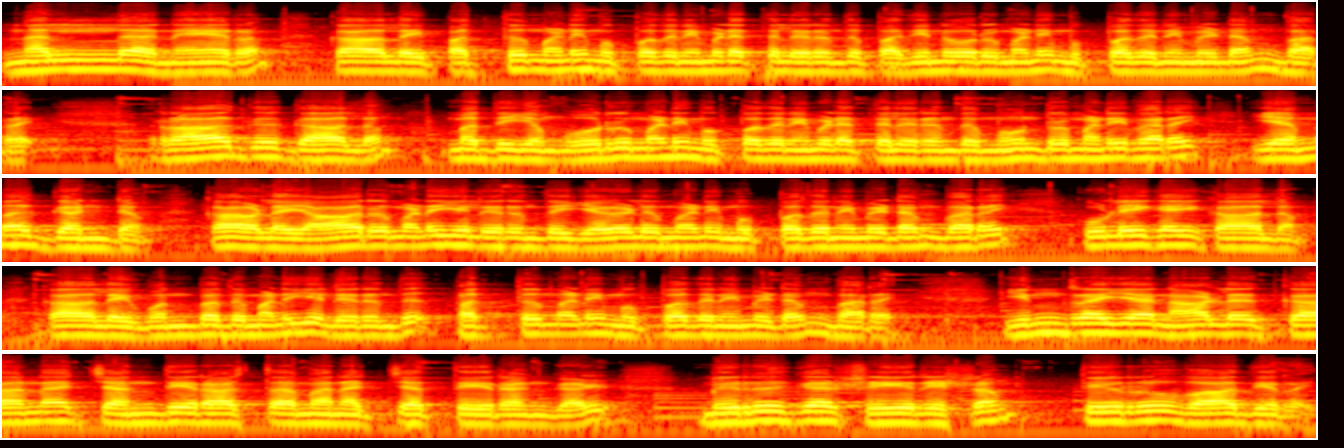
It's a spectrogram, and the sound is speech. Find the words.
நல்ல நேரம். காலை பத்து மணி முப்பது நிமிடத்திலிருந்து பதினோரு மணி முப்பது நிமிடம் வரை. ராகு காலம் மதியம் ஒரு மணி முப்பது நிமிடத்திலிருந்து மூன்று மணி வரை. யம கண்டம் காலை ஆறு மணியிலிருந்து ஏழு மணி முப்பது நிமிடம் வரை. குளிகை காலம். காலை ஒன்பது மணியிலிருந்து பத்து மணி முப்பது நிமிடம் வரை. இன்றைய நாளுக்கான சந்திராஸ்தம நட்சத்திரங்கள் மிருக ஸ்ரீரிஷம் திருவாதிரை.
